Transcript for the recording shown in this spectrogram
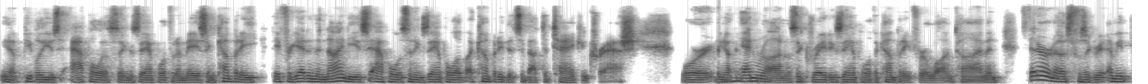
you know people use apple as an example of an amazing company. They forget in the 90s apple was an example of a company that's about to tank and crash. Or you know mm-hmm. enron was a great example of a company for a long time. And theranos was a great i mean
